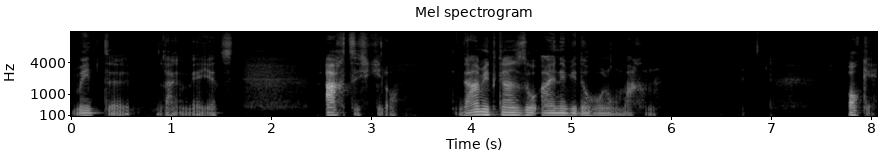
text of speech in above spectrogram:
mit, äh, sagen wir jetzt, 80 Kilo. Damit kannst du eine Wiederholung machen. Okay.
